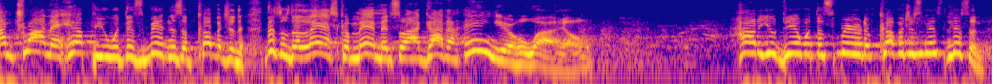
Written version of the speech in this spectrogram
I'm trying to help you with this business of covetousness. This is the last commandment, so I got to hang here a while. How do you deal with the spirit of covetousness? Listen,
